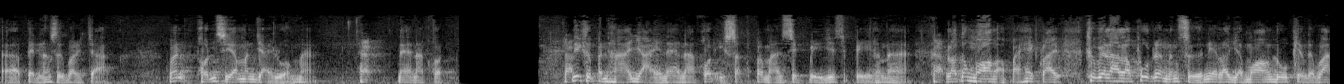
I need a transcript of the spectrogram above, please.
เอ่อเป็นหนังสือบริจาคเพราะฉะนั้นผลเสียมันใหญ่หลวงมาก ฮะ ในอนาคต ครับนี่คือปัญหาใหญ่ในอนาคตอีกสักประมาณ 10 ปี 20 ปีข้างหน้า ครับเราต้องมองออกไปให้ไกล คือเวลาเราพูดเรื่องหนังสือเนี่ยเราอย่ามองดูเพียงแต่ว่า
